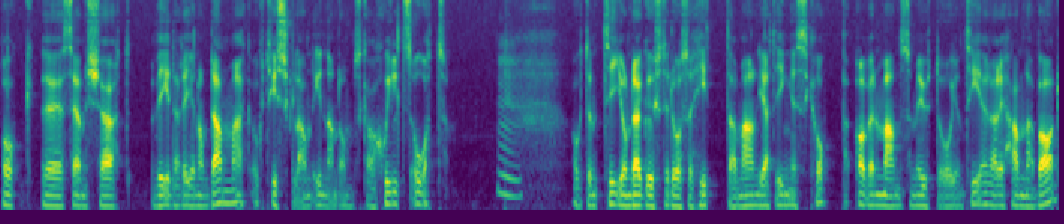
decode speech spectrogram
och eh, sen kört vidare genom Danmark och Tyskland innan de ska ha skilts åt. Mm. Och den 10 augusti då så hittar man Gert Inges kropp av en man som är ute och orienterar i Hannabad.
